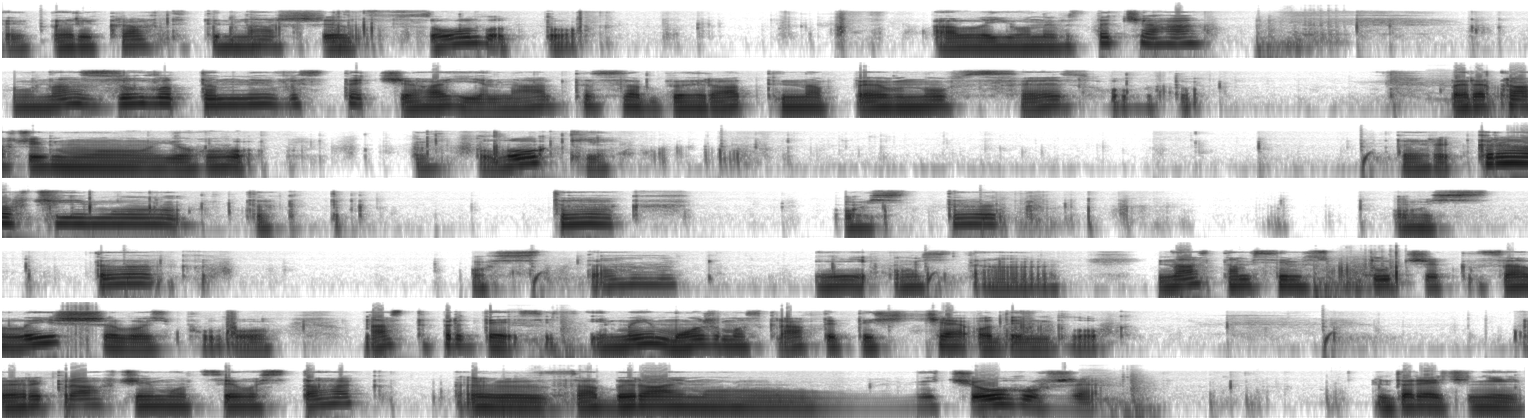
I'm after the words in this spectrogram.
Е, Перекрафтити наше золото, але його не вистачає. У нас золота не вистачає. Надо забирати, напевно, все золото. Перекрафчуємо його в блоки. Перекрафчуємо. Так, так, так. Ось так. Ось так. Ось так. І ось так. У нас там 7 штучок залишилось було. У нас тепер 10. І ми можемо скрафтити ще один блок. Перекрафчуємо це ось так. Е, забираємо нічого вже. До речі, ні.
